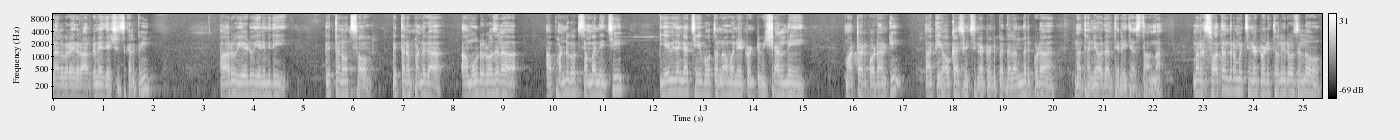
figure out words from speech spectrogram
నలుగురు ఐదు ఆర్గనైజేషన్స్ కలిపి ఆరు ఏడు ఎనిమిది విత్తనోత్సవం విత్తన పండుగ. ఆ మూడు రోజుల ఆ పండుగకు సంబంధించి ఏ విధంగా చేయబోతున్నాము అనేటువంటి విషయాల్ని మాట్లాడుకోవడానికి నాకు ఈ అవకాశం ఇచ్చినటువంటి పెద్దలందరికీ కూడా నా ధన్యవాదాలు తెలియజేస్తా ఉన్నా. మనకు స్వాతంత్రం వచ్చినటువంటి తొలి రోజుల్లో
